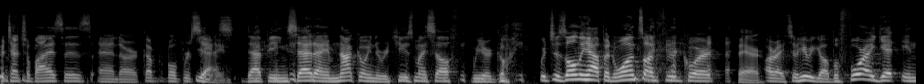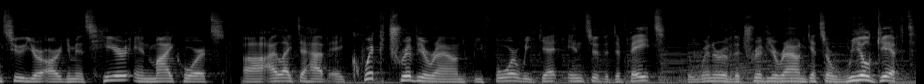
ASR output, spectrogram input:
potential biases and are comfortable proceeding. Yes. That being said, I am not going to recuse myself. We are going, which has only happened once on food court. Fair. All right, so here we go. Before I get into your arguments here in my courts, uh, I like to have a quick trivia round before we get into the debate. The winner of the trivia round gets a real gift.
